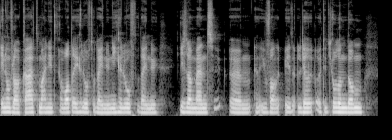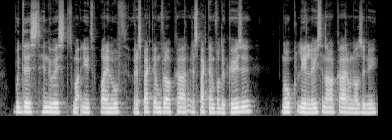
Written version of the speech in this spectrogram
tegenover elkaar. Het maakt niet wat je gelooft, of dat je nu niet gelooft, of dat je nu islam bent, ehm, in ieder deel uit het jodendom, boeddhist, hindoeïst, het maakt niet uit waar je gelooft. Respect hebben voor elkaar, respect hebben voor de keuze. Maar ook leren luisteren naar elkaar, want als er nu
